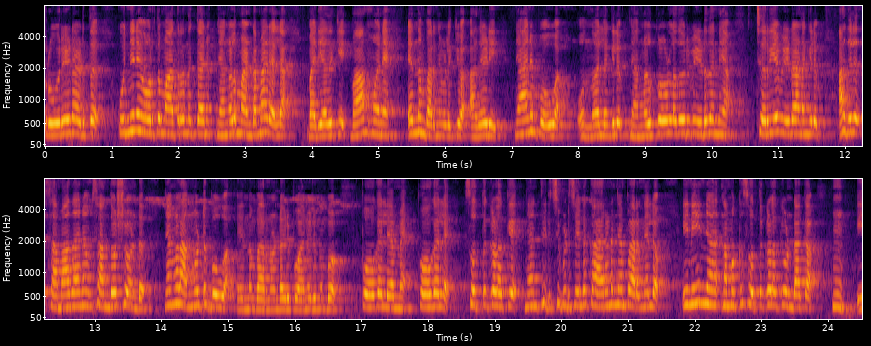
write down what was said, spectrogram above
ക്രൂരയുടെ അടുത്ത് കുഞ്ഞിനെ ഓർത്ത് മാത്രം നിൽക്കാനും ഞങ്ങൾ മണ്ടന്മാരല്ല. മര്യാദയ്ക്ക് വാ മോനെ എന്നും പറഞ്ഞു വിളിക്കുക അതേടി ഞാനും പോവുക ഒന്നുമല്ലെങ്കിലും ഞങ്ങൾക്കുള്ളത് ഒരു വീട് തന്നെയാണ് ചെറിയ വീടാണെങ്കിലും അതിൽ സമാധാനവും സന്തോഷവും ഉണ്ട് ഞങ്ങൾ അങ്ങോട്ട് പോവുക എന്നും പറഞ്ഞുകൊണ്ട് അവർ പോകാനൊരുങ്ങുമ്പോൾ പോകല്ലേ അമ്മേ പോകല്ലേ? സ്വത്തുക്കളൊക്കെ ഞാൻ തിരിച്ചു പിടിച്ചതിന്റെ കാരണം ഞാൻ പറഞ്ഞല്ലോ. ഇനിയും ഞാൻ നമുക്ക് സ്വത്തുക്കളൊക്കെ ഉണ്ടാക്കാം. ഈ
